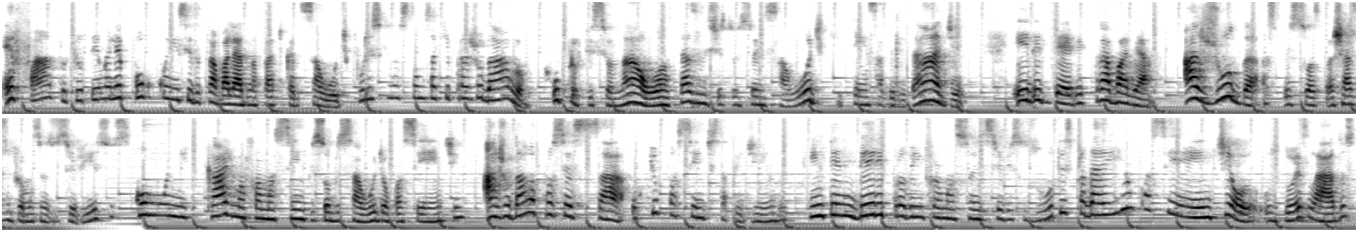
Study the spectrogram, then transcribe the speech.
é fato que o tema é pouco conhecido e trabalhado na prática de saúde, por isso que nós estamos aqui para ajudá-lo. O profissional ou até as instituições de saúde que têm essa habilidade, ele deve trabalhar ajuda as pessoas para achar as informações dos serviços, comunicar de uma forma simples sobre saúde ao paciente, ajudá-lo a processar o que o paciente está pedindo, entender e prover informações e serviços úteis para daí o paciente ou os dois lados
